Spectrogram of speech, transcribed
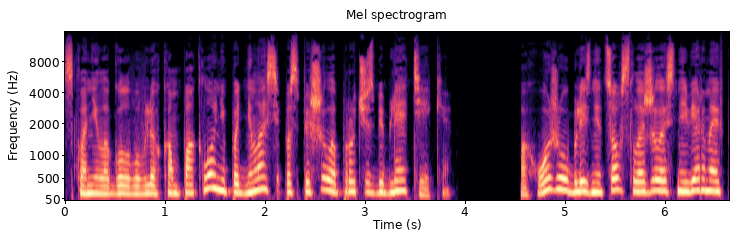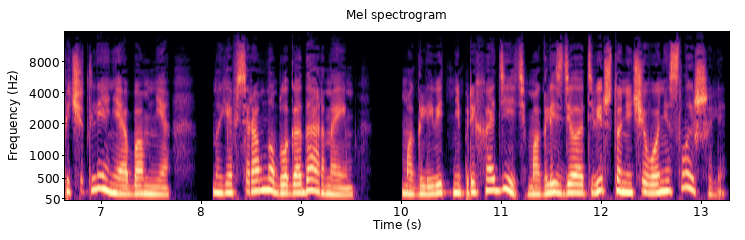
Склонила голову в легком поклоне, поднялась и поспешила прочь из библиотеки. Похоже, у близнецов сложилось неверное впечатление обо мне, но я все равно благодарна им. Могли ведь не приходить, могли сделать вид, что ничего не слышали.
